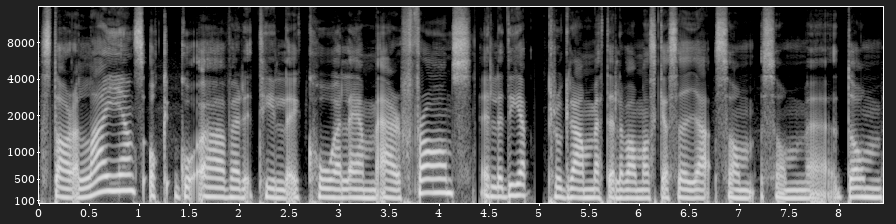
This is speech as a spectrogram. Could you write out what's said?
Star Alliance och gå över till KLM Air France, eller det programmet eller vad man ska säga som, som eh, de,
